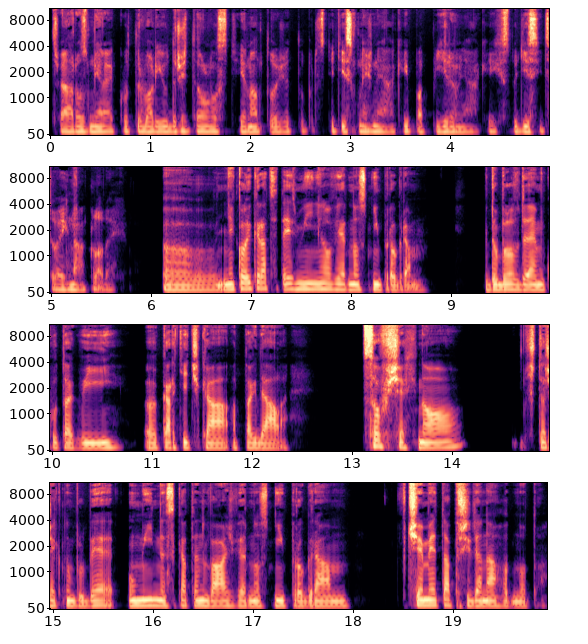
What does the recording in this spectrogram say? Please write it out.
třeba rozměr jako trvalý udržitelnosti na to, že to prostě tiskneš nějaký papír v nějakých 100 tisícových nákladech. Uh, několikrát se tady zmínil věrnostní program. Kdo byl v DMku, tak ví, uh, kartička a tak dále. Co všechno, když to řeknu blbě, umí dneska ten váš věrnostní program? V čem je ta přidaná hodnota?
